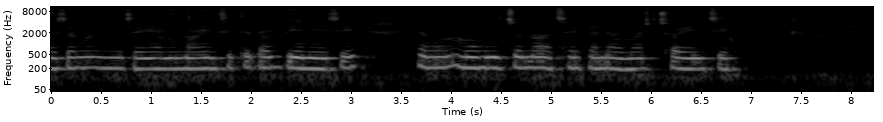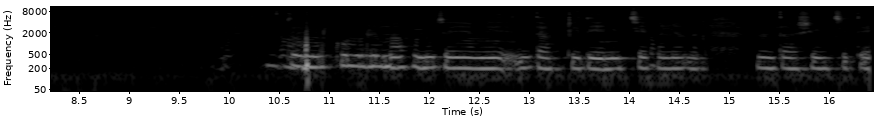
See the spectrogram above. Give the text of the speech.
মেজারমেন্ট অনুযায়ী আমি নয় ইঞ্চিতে দাগ দিয়ে নিয়েছি এবং মুহুরির জন্য আছে এখানে আমার ছয় ইঞ্চি। তো আমার কোমরের মাপ অনুযায়ী আমি দাগটি দিয়ে নিচ্ছি। এখানে আমার দশ ইঞ্চিতে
